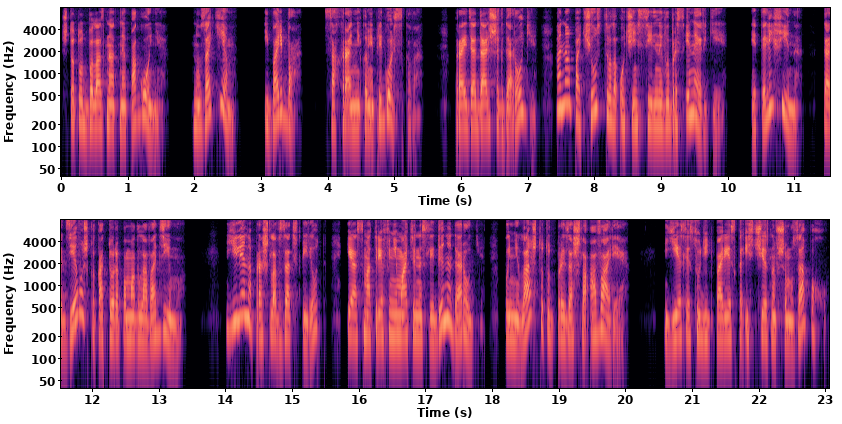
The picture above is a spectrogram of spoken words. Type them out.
что тут была знатная погоня. Но за кем? И борьба с охранниками Пригольского. Пройдя дальше к дороге, она почувствовала очень сильный выброс энергии. Это Лефина, та девушка, которая помогла Вадиму. Елена прошла взад-вперед и, осмотрев внимательно следы на дороге, поняла, что тут произошла авария. Если судить по резко исчезнувшему запаху,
